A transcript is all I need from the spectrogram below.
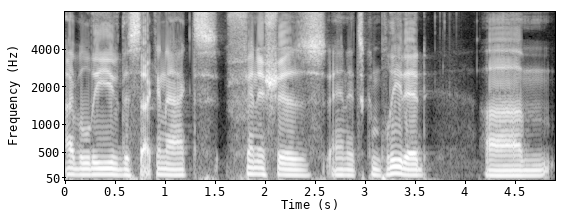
I believe the second act finishes and it's completed, um,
